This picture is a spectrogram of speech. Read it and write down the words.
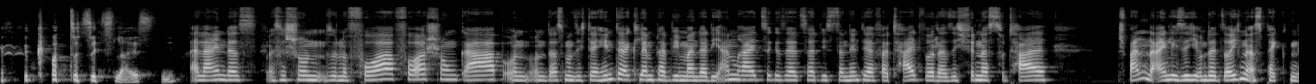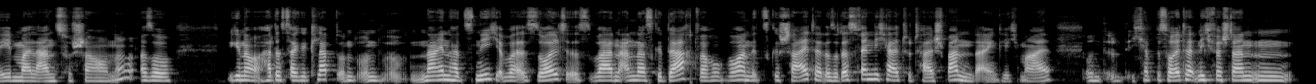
konnte sich's leisten. Allein, dass es schon so eine Vorforschung gab und, und dass man sich dahinter klemmt hat, wie man da die Anreize gesetzt hat, wie es dann hinterher verteilt wurde. Also ich finde das total spannend, eigentlich sich unter solchen Aspekten eben mal anzuschauen. Ne? Also wie genau, hat es da geklappt und, und nein, hat es nicht, aber es sollte, es war anders gedacht, warum woran jetzt gescheitert? Also das fände ich halt total spannend eigentlich mal. Und, und ich habe bis heute halt nicht verstanden,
